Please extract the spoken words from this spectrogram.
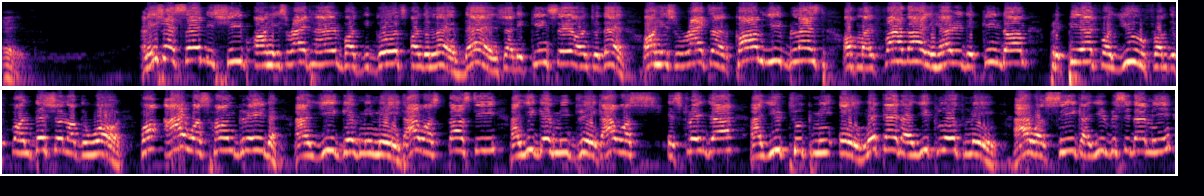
earth. And he shall set the sheep on his right hand, but the goats on the left. Then shall the king say unto them on his right hand, Come ye blessed of my father, inherit the kingdom prepared for you from the foundation of the world. For I was hungry, and ye gave me meat. I was thirsty, and ye gave me drink. I was a stranger, and ye took me in. Naked, and ye clothed me. I was sick, and ye visited me.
